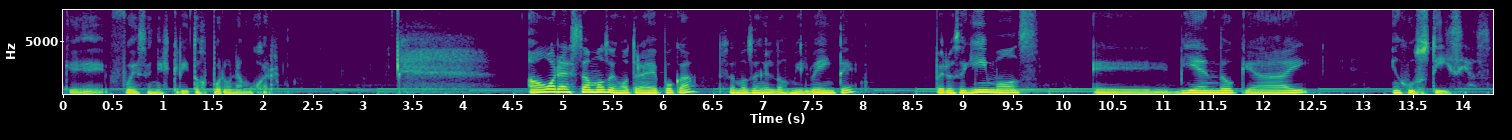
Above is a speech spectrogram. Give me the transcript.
que fuesen escritos por una mujer. Ahora estamos en otra época, estamos en el 2020, pero seguimos eh, viendo que hay injusticias,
